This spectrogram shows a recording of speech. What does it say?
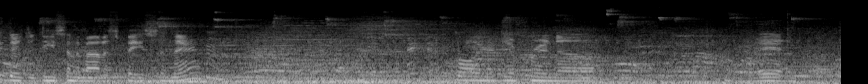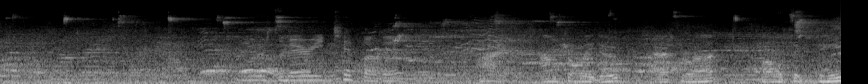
like there's a decent amount of space in there. For all your different, uh, oh man. There's the very tip of it. Hi, I'm Charlie Duke, astronaut, Apollo 16.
